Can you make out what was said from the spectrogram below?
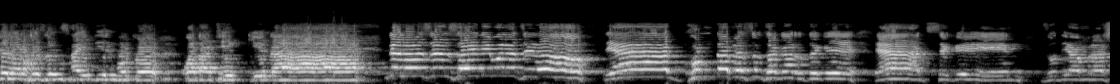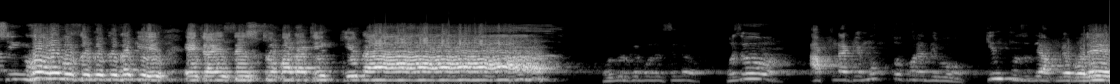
দেলোর হোসেন সাইদির মতো। কথা ঠিক কিনা? দেলোর হোসেন সাইদি বলেছিল, এক ঘণ্টা বেঁচে থাকার থেকে এক সেকেন্ড যদি আমরা সিংহর বসে থাকি, এটাই শ্রেষ্ঠ কথা ঠিক কিনা? বলেছিল, হুজুর, আপনাকে মুক্ত করে দিব, কিন্তু যদি আপনি বলেন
